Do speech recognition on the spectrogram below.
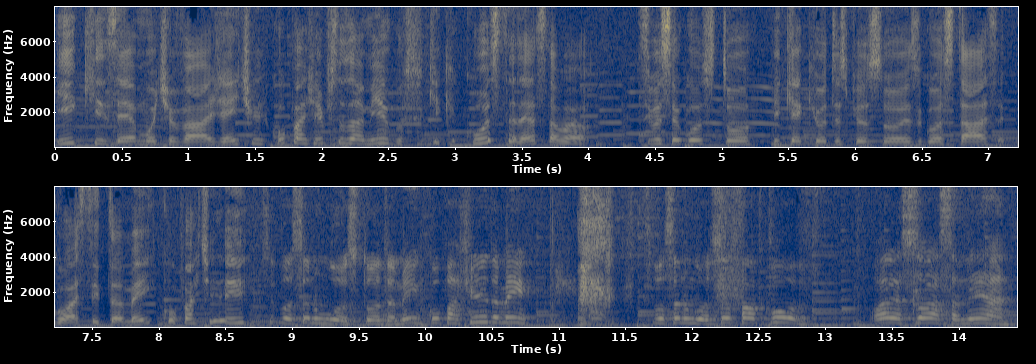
e quiser motivar a gente, compartilhe para seus amigos. O que, que custa, né, Samuel? Se você gostou e quer que outras pessoas gostassem, gostem também, compartilhe aí. Se você não gostou também, compartilha também. Se você não gostou, fala, pô, olha só essa merda.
